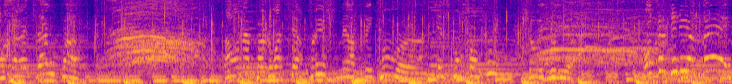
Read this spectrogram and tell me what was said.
On s'arrête là ou pas? Alors, on n'a pas le droit de faire plus, mais après tout, euh, qu'est-ce qu'on s'en fout, j'ai envie de vous dire. On continue après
